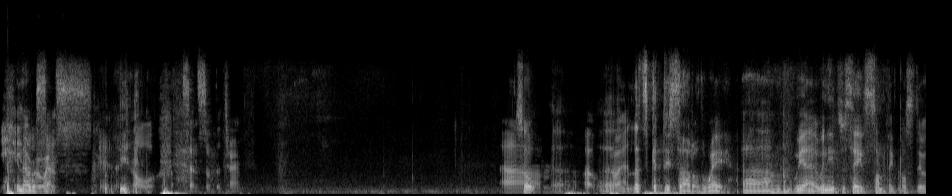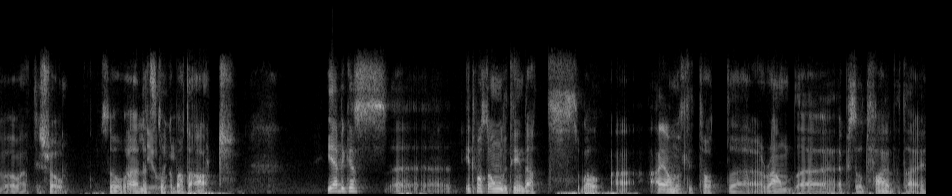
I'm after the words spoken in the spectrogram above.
in, In all sense, in, in all sense of the term. so Um, uh, oh, uh, let's get this out of the way. Uh, we uh, we need to say something positive about the show. So uh, Oh, let's talk we? about the art. Yeah, because uh, it was the only thing that, well, I honestly thought uh, around uh, episode five that I,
